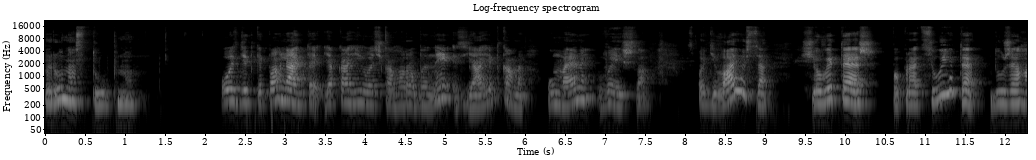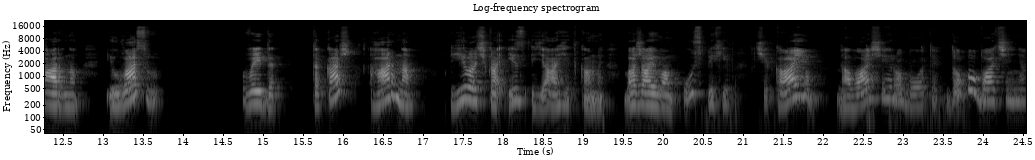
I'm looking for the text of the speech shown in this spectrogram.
Беру наступну. Ось, дітки, погляньте, яка гілочка горобини з ягідками у мене вийшла. Сподіваюся, що ви теж попрацюєте дуже гарно, і у вас вийде така ж гарна гілочка із ягідками. Бажаю вам успіхів! Чекаю на ваші роботи. До побачення!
